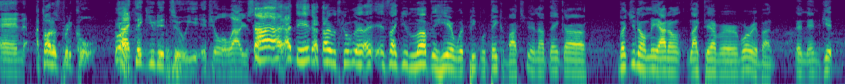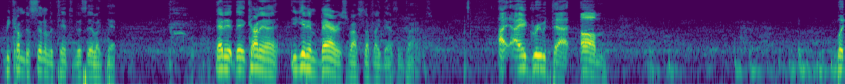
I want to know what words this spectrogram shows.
and I thought it was pretty cool. And I think you did too, if you'll allow No, yourself. I, I- I did. I thought it was cool. It's like you love to hear what people think about you, and I think. Uh, but you know me, I don't like to ever worry about it and, and get become the center of attention. Let's say it like that. That it, that kind of you get embarrassed about stuff like that sometimes. I, I agree with that. Um, but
